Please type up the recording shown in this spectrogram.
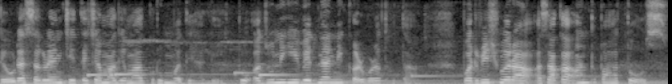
तेवढ्या सगळ्यांचे त्याच्यामागे माग रूममध्ये आले. तो अजूनही वेदनांनी कळवळत होता. परमेश्वरा असा का अंत पाहतोस?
